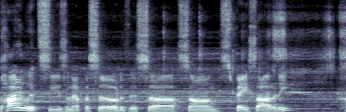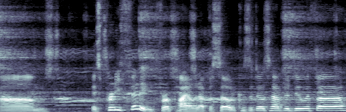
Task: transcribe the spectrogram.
pilot season episode this uh, song space oddity um, is pretty fitting for a pilot episode because it does have to do with uh,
